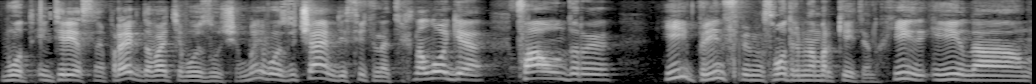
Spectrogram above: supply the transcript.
вот интересный проект, давайте его изучим. Мы его изучаем, действительно, технология, фаундеры, и, в принципе, мы смотрим на маркетинг и, и на,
